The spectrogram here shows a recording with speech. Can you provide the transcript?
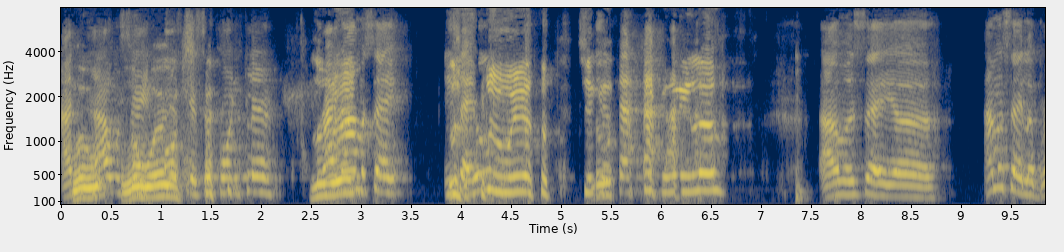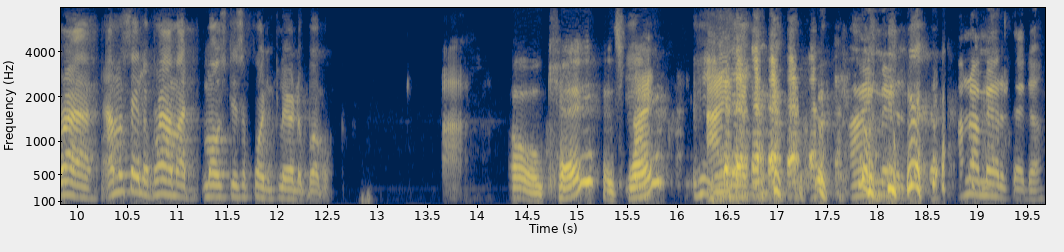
I, Lou, I would say Lou most disappointing player. Lou right Williams? now, I'm gonna say you say who? Lou Will. Chicken, chicken wing Lou. I would say uh I'm gonna say LeBron. I'm gonna say LeBron, my most disappointing player in the bubble. Okay, explain. I, I ain't mad at that. I'm not mad at that though.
